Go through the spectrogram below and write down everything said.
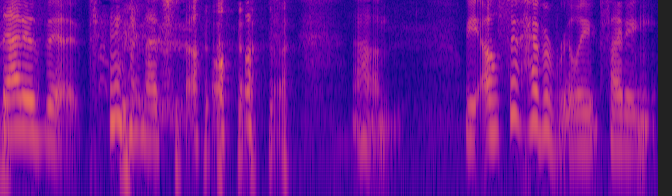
That is it in a nutshell. um, we also have a really exciting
